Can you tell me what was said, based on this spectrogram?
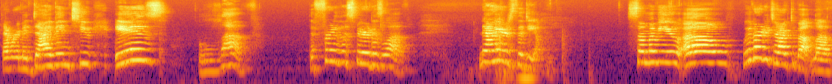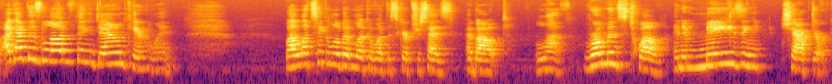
that we're going to dive into, is love. The fruit of the Spirit is love. Now, here's the deal. Some of you, oh, we've already talked about love. I got this love thing down, Carolyn. Well, let's take a little bit look at what the scripture says about love. Romans 12, an amazing chapter.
